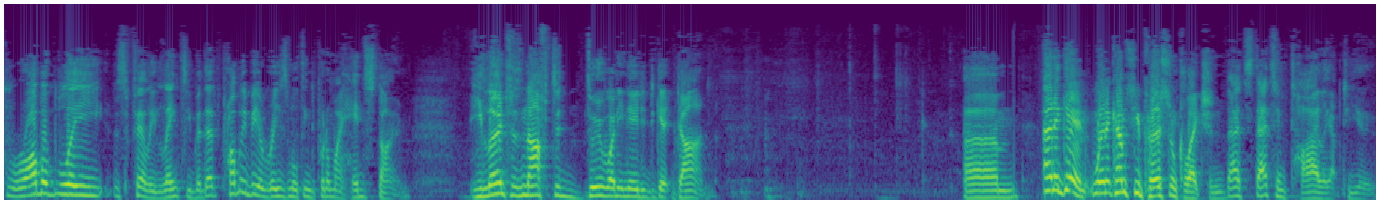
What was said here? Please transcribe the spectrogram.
probably, it's fairly lengthy, but that'd probably be a reasonable thing to put on my headstone. He learnt enough to do what he needed to get done. Um, and again, when it comes to your personal collection, that's that's entirely up to you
